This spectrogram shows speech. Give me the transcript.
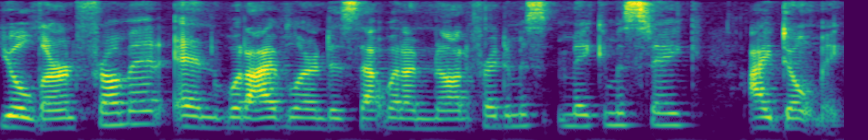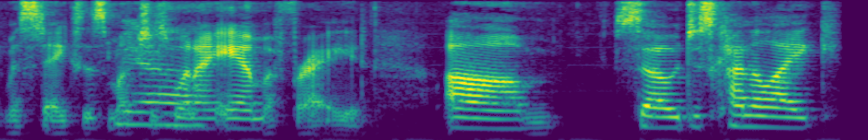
you'll learn from it and what i've learned is that when i'm not afraid to mis- make a mistake i don't make mistakes as much as when i am afraid um, so just kind of like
